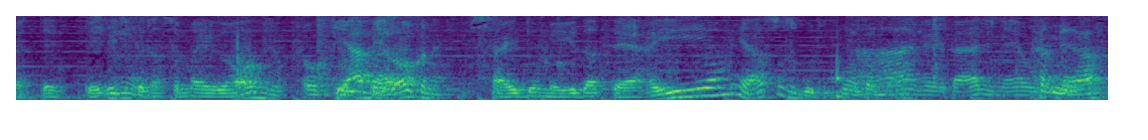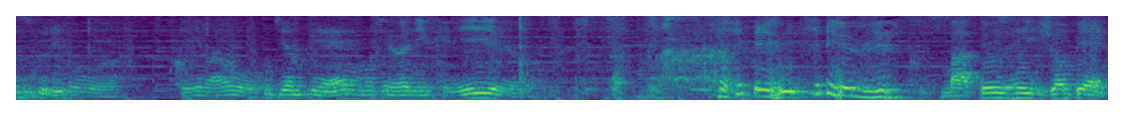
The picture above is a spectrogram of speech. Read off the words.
É, te- teve esperança, mas óbvio. O que é bem louco, né? Sai do meio da terra e ameaça os guris. Ah, é verdade, né? O, Ameaça os guris. o- Tem lá o O Jean-Pierre, você Senhor Incrível. ele, ele diz: Matheus Henrique João Pierre,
